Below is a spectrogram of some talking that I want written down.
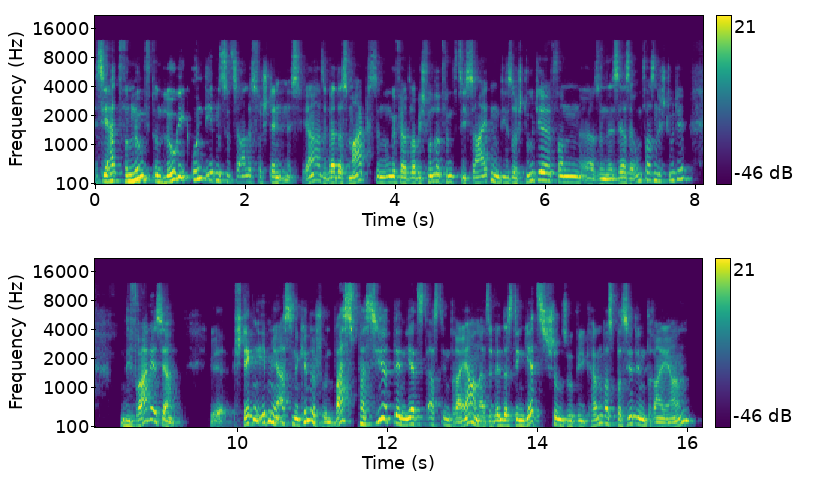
sie hat Vernunft und Logik und eben soziales Verständnis. Ja, also wer das mag, sind ungefähr, glaube ich, 150 Seiten dieser Studie von, also eine sehr, sehr umfassende Studie. Und die Frage ist ja, wir stecken eben ja erst in den Kinderschuhen. Was passiert denn jetzt erst in drei Jahren? Also wenn das Ding jetzt schon so viel kann, was passiert in drei Jahren?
